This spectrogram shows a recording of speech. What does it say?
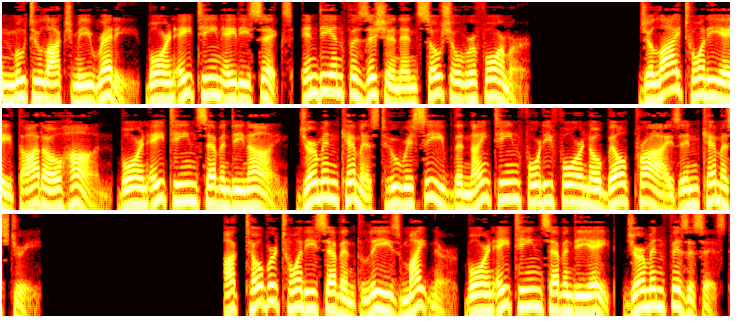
Muthulakshmi Reddy born 1886, Indian physician and social reformer. July 28 – Otto Hahn born 1879, German chemist who received the 1944 Nobel Prize in Chemistry. October 27 – Lise Meitner born 1878, German physicist,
